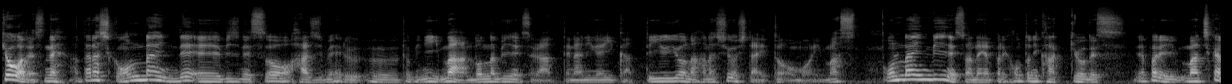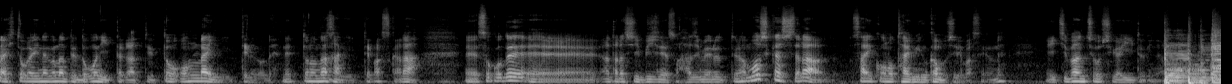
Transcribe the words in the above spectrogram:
今日はですね新しくオンラインでビジネスを始める時にまあどんなビジネスがあって何がいいかっていうような話をしたいと思います。オンラインビジネスはねやっぱり本当に活況です。やっぱり街から人がいなくなってどこに行ったかっていうとオンラインに行ってるのでネットの中に行ってますから、えそこで、え新しいビジネスを始めるっていうのはもしかしたら最高のタイミングかもしれませんよね。一番調子がいい時なので。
